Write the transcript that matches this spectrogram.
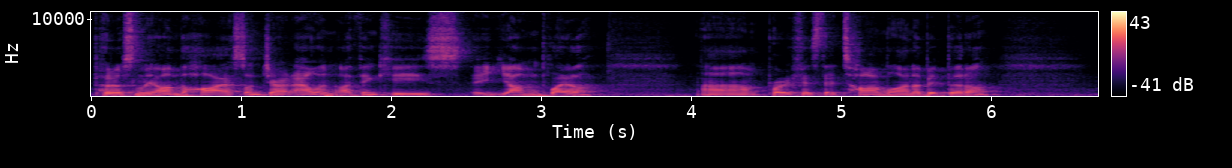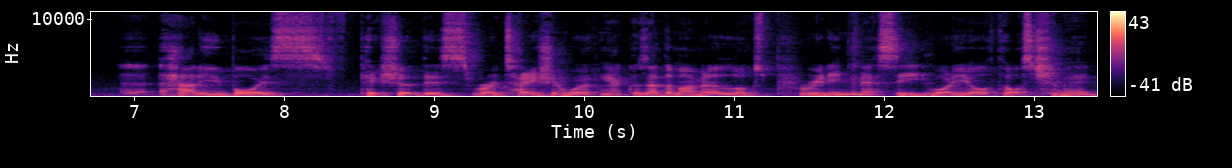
personally, I'm the highest on Jarrett Allen. I think he's a young player. Um, probably fits their timeline a bit better. Uh, how do you boys picture this rotation working out? Because at the moment it looks pretty messy. What are your thoughts, Jermaine?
